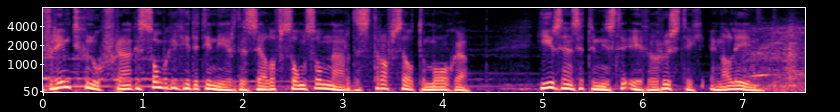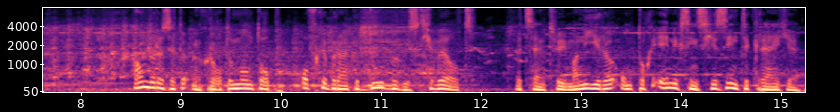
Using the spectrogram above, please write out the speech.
Vreemd genoeg vragen sommige gedetineerden zelf soms om naar de strafcel te mogen. Hier zijn ze tenminste even rustig en alleen. Anderen zetten een grote mond op of gebruiken doelbewust geweld. Het zijn twee manieren om toch enigszins gezin te krijgen,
